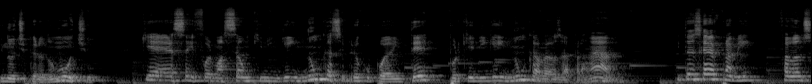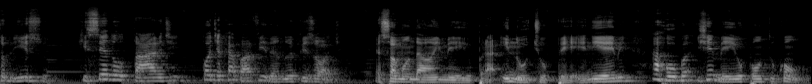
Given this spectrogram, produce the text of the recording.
Inútil Peronomútil? que é essa informação que ninguém nunca se preocupou em ter, porque ninguém nunca vai usar para nada? Então escreve para mim falando sobre isso, que cedo ou tarde pode acabar virando um episódio. É só mandar um e-mail para inutilpnm@gmail.com.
